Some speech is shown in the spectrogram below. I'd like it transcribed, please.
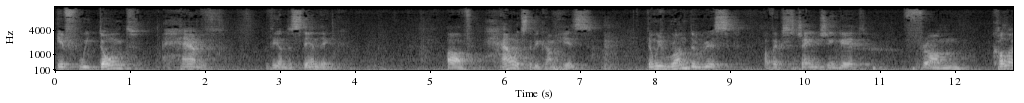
if we don't have the understanding of how it's to become His, then we run the risk of exchanging it from kol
